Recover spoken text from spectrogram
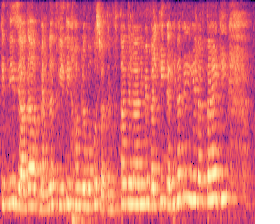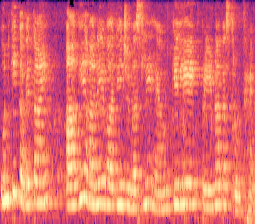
कितनी ज़्यादा मेहनत की थी हम लोगों को स्वतंत्रता दिलाने में, बल्कि कहीं ना कहीं ये लगता है कि उनकी कविताएँ आगे आने वाली जो नस्लें हैं, उनके लिए एक प्रेरणा का स्रोत हैं।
